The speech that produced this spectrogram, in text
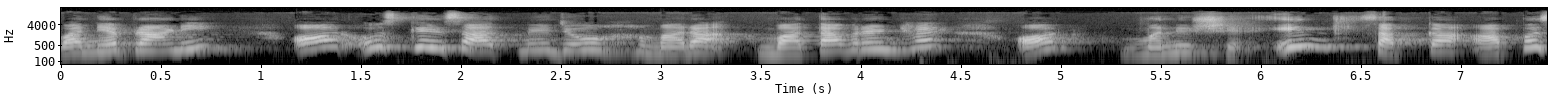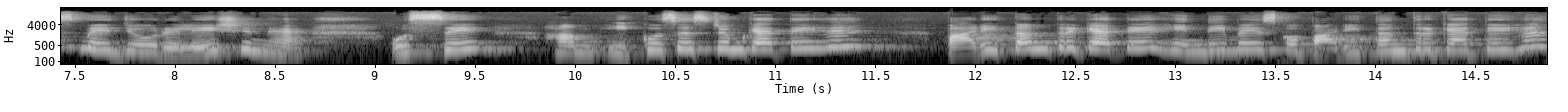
वन्य प्राणी और उसके साथ में जो हमारा वातावरण है और मनुष्य इन सब का आपस में जो रिलेशन है उससे हम इकोसिस्टम कहते हैं पारितंत्र कहते हैं हिंदी में इसको पारितंत्र कहते हैं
